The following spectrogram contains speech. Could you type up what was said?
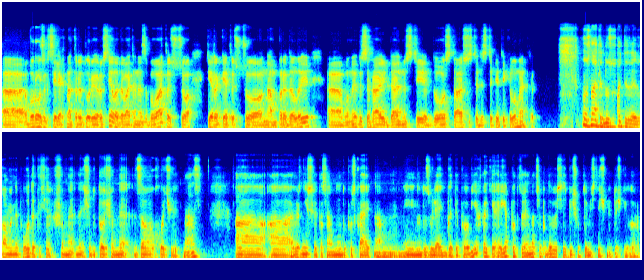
е, ворожих цілях на території Росії. Але давайте не забувати, що ті ракети, що нам передали, е, вони досягають дальності до 165 кілометрів. Ну, знаєте, дозвольте з вами не погодитися, що не, не щодо того, що не заохочують нас, а, а верніше то саме не допускають нам і не дозволяють бити по об'єктах. Я, я на це подивився з більш оптимістичної точки зору.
